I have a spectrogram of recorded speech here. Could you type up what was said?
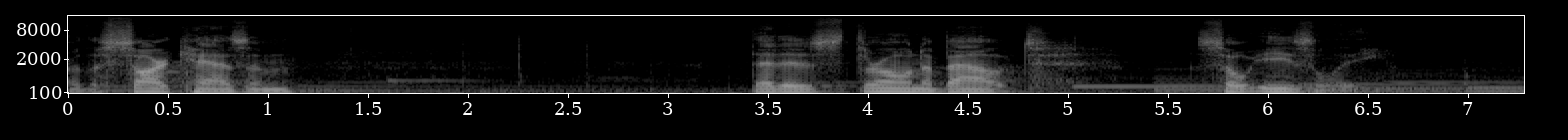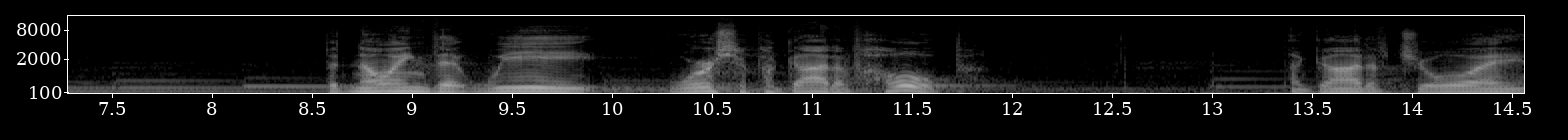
or the sarcasm that is thrown about so easily but knowing that we worship a God of hope, a God of joy,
